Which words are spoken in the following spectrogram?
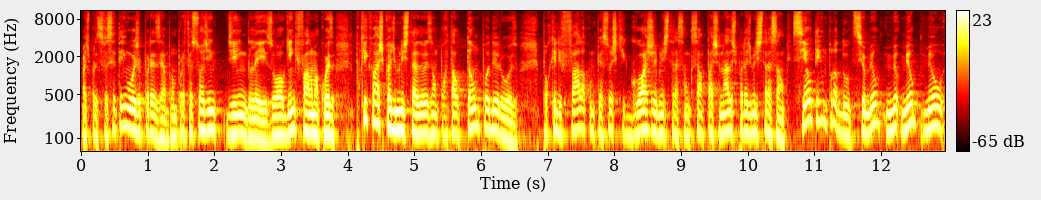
Mas, por se você tem hoje, por exemplo, um professor de, de inglês ou alguém que fala uma coisa. Por que, que eu acho que o Administradores é um portal tão poderoso? Porque ele fala com pessoas que gostam de administração, que são apaixonadas por administração. Se eu tenho um produto, se o meu. meu, meu, meu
